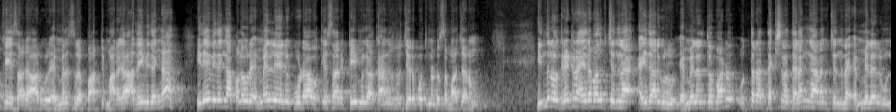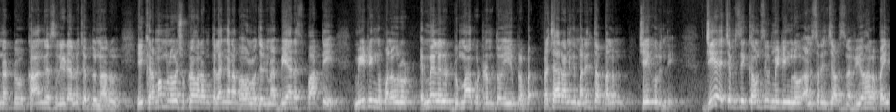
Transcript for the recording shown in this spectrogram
ఒకేసారి ఆరుగురు ఎమ్మెల్సీల పార్టీ మారగా అదేవిధంగా ఇదే విధంగా పలువురు ఎమ్మెల్యేలు కూడా ఒకేసారి టీమ్గా కాంగ్రెస్లో చేరబోతున్నట్టు సమాచారం. ఇందులో గ్రేటర్ హైదరాబాద్కు చెందిన ఐదారుగురు ఎమ్మెల్యేలతో పాటు ఉత్తర దక్షిణ తెలంగాణకు చెందిన ఎమ్మెల్యేలు ఉన్నట్టు కాంగ్రెస్ లీడర్లు చెబుతున్నారు. ఈ క్రమంలో శుక్రవారం తెలంగాణ భవన్లో జరిగిన బీఆర్ఎస్ పార్టీ మీటింగ్ పలువురు ఎమ్మెల్యేలు డుమ్మా కొట్టడంతో ఈ ప్ర- ప్రచారానికి మరింత బలం చేకూరింది. జీహెచ్ఎంసీ కౌన్సిల్ మీటింగ్లో అనుసరించాల్సిన వ్యూహాలపై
